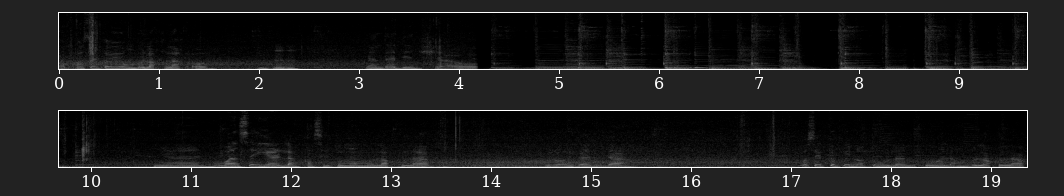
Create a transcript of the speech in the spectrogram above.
Tapos ito yung bulaklak, oh. Ganda din siya, oh. Yan. Once a year lang kasi ito. Pero ang ganda. Tapos ito pinutulan ko. Walang bulaklak.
